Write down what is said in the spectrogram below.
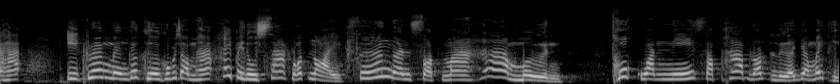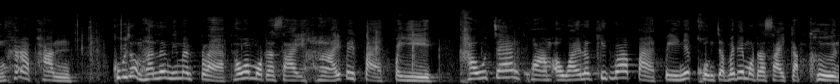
นะฮะอีกเรื่องหนึ่งก็คือคุณผู้ชมฮะให้ไปดูซากรถหน่อย ซื้อเงินสดมา50,000ทุกวันนี้สภาพรถเหลือยังไม่ถึง 5,000 คุณผู้ชมฮะเรื่องนี้มันแปลก เพราะว่ามอเตอร์ไซค์หายไป 8 ปี เขาแจ้งความเอาไว้แล้วคิดว่า 8 ปีนี้คงจะไม่ได้มอเตอร์ไซค์กลับคืน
